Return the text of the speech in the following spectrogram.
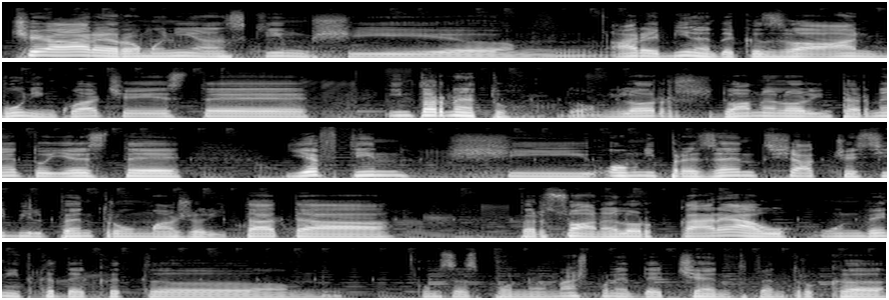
Ce are România în schimb și um, are bine de câțiva ani buni încoace este internetul. Domnilor și doamnelor, internetul este ieftin și omniprezent și accesibil pentru majoritatea persoanelor care au un venit cât de cât uh, cum să spun, n-aș spune decent, pentru că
